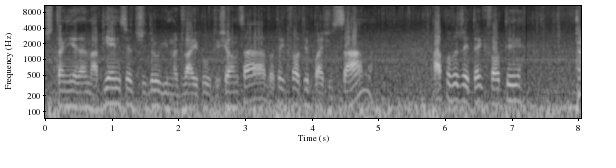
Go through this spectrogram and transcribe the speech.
czy ten jeden ma 500, czy drugi ma 2,5 tysiąca, do tej kwoty płacisz sam, a powyżej tej kwoty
